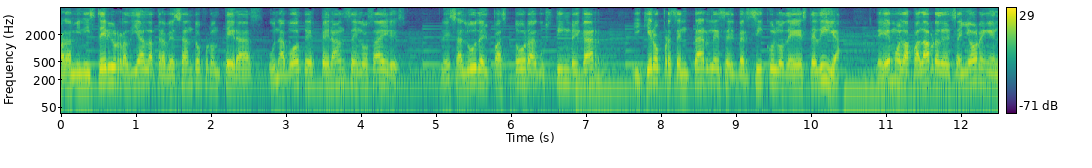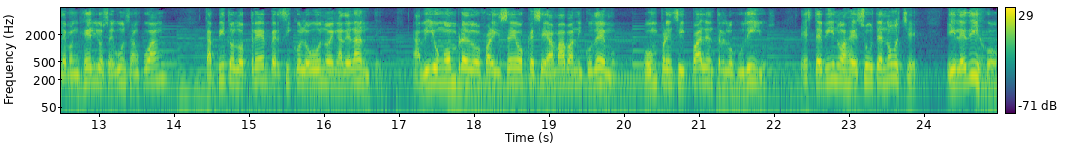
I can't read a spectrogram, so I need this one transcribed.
Para Ministerio Radial Atravesando Fronteras, una voz de esperanza en los aires. Les saluda el pastor Agustín Belgar y quiero presentarles el versículo de este día. Leemos la palabra del Señor en el Evangelio según San Juan, capítulo 3, versículo 1 en adelante. Había un hombre de los fariseos que se llamaba Nicodemo, un principal entre los judíos. Este vino a Jesús de noche y le dijo,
